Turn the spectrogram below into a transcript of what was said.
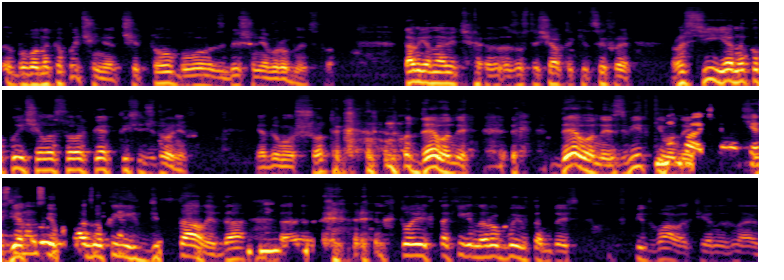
було накопичення, чи то було збільшення виробництва. Там я навіть зустрічав такі цифри: Росія накопичила 45 тисяч дронів. Я думаю, що таке? Ну де вони? Де вони? Звідки вони? Бачила, З якої пазухи їх дістали? Да? -hmm. Хто їх таких наробив там десь в підвалах, чи я не знаю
